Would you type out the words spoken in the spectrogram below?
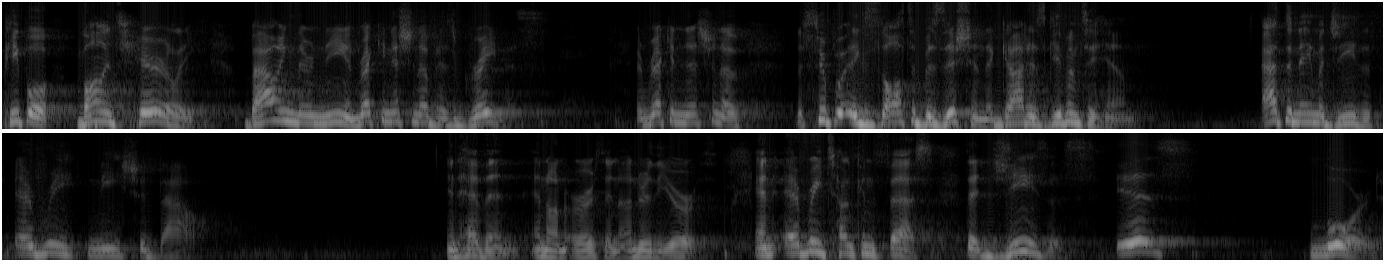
people voluntarily bowing their knee in recognition of his greatness, in recognition of the super exalted position that God has given to him. At the name of Jesus, every knee should bow in heaven and on earth and under the earth, and every tongue confess that Jesus is Lord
